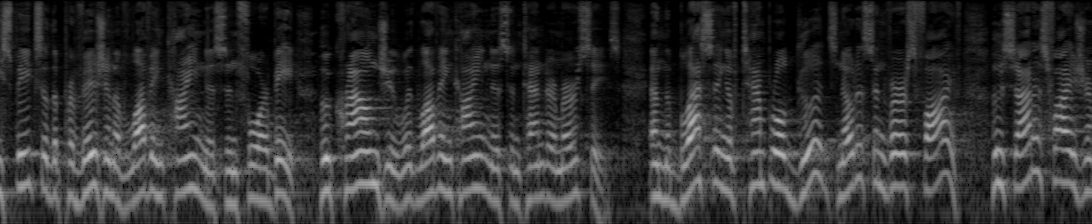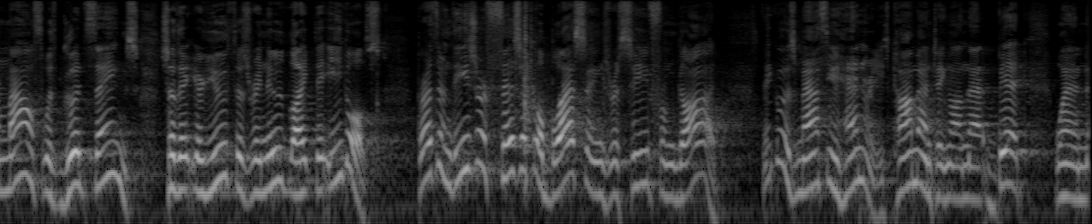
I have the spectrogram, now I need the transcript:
He speaks of the provision of loving kindness in 4b, who crowns you with loving kindness and tender mercies, and the blessing of temporal goods. Notice in verse 5, who satisfies your mouth with good things, so that your youth is renewed like the eagles. Brethren, these are physical blessings received from God. I think it was Matthew Henry commenting on that bit when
